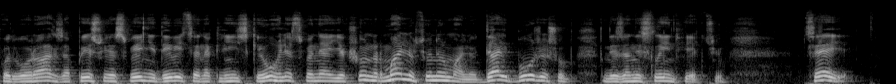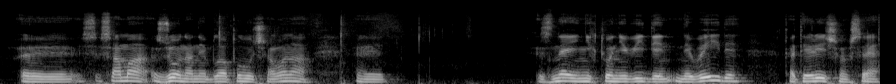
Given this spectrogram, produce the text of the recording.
по дворах, записує свині, дивиться на клінічний огляд свиней. Якщо нормально, все нормально. Дай Боже, щоб не занесли інфекцію. Цей, е, сама зона неблагополучна, вона е, з неї ніхто не вийде, не вийде. Категорично все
